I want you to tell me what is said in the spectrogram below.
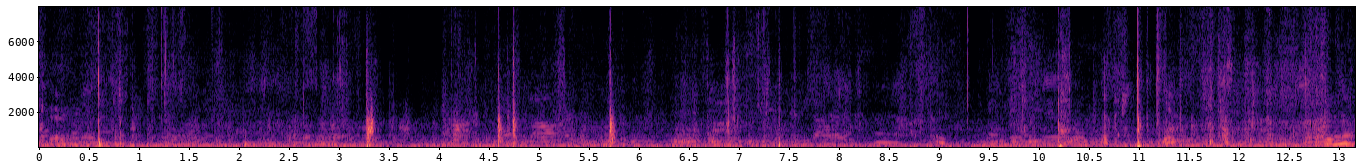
Okay. okay. Yeah, Good enough.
